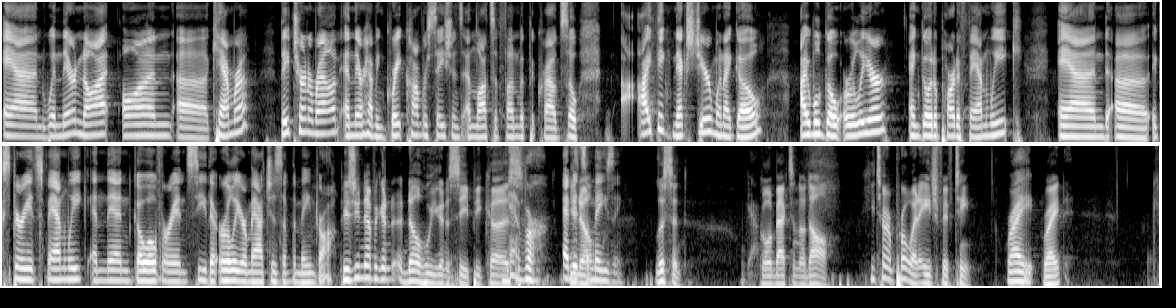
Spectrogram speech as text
and when they're not on uh, camera. They turn around and they're having great conversations and lots of fun with the crowd. So I think next year when I go, I will go earlier and go to part of Fan Week and uh, experience Fan Week and then go over and see the earlier matches of the main draw. because you're never gonna know who you're gonna see because Never. And it's know, amazing. Listen, Yeah. going back to Nadal, he turned pro at age 15. Right. right? C-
